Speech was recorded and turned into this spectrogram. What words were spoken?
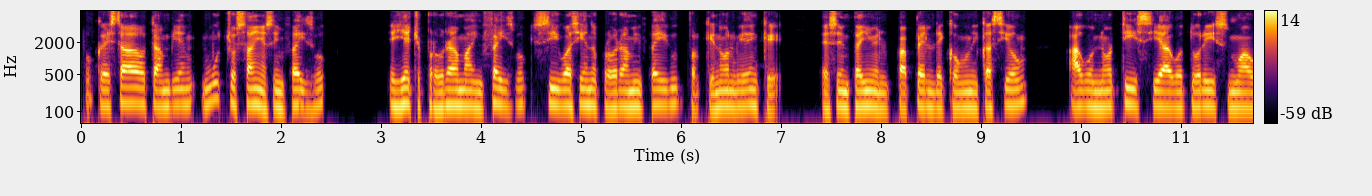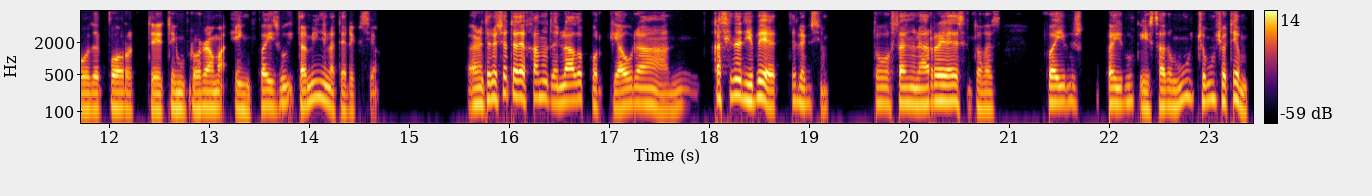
porque he estado también muchos años en Facebook. He hecho programa en Facebook, sigo haciendo programa en Facebook, porque no olviden que desempeño el papel de comunicación, hago noticia, hago turismo, hago deporte, tengo un programa en Facebook y también en la televisión. La televisión está dejando de lado porque ahora casi nadie ve televisión. Todos están en las redes, entonces Facebook, Facebook he estado mucho, mucho tiempo.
